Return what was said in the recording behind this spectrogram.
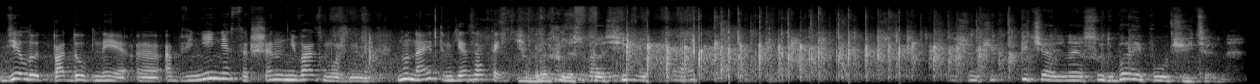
делают подобные э, обвинения совершенно невозможными. Ну, на этом я заканчиваю. Большое спасибо. Печальная судьба и поучительная.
